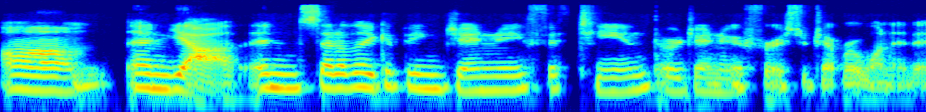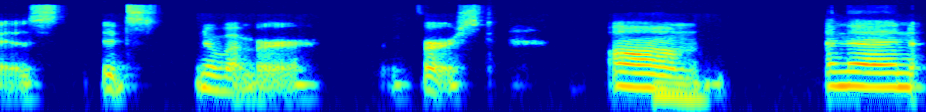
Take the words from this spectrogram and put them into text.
Um, and yeah, instead of like it being January 15th or January 1st, whichever one it is, it's November 1st. Um, mm. and then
